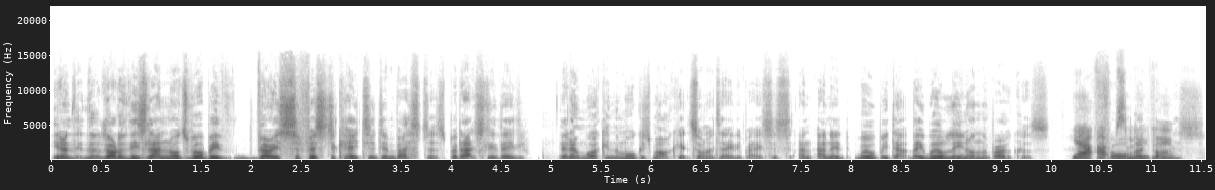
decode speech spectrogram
you know, a lot of these landlords will be very sophisticated investors, but actually they they don't work in the mortgage markets on a daily basis, and, and it will be down. They will lean on the brokers. Yeah, absolutely. For advice.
